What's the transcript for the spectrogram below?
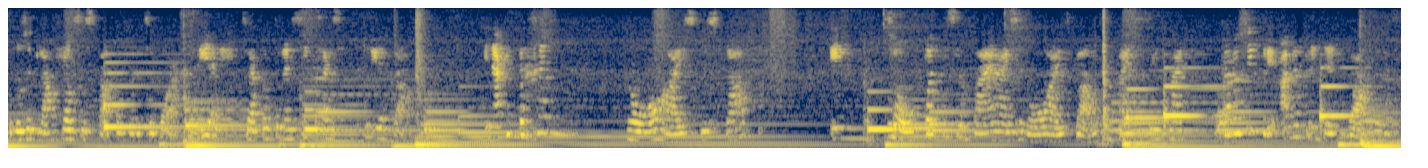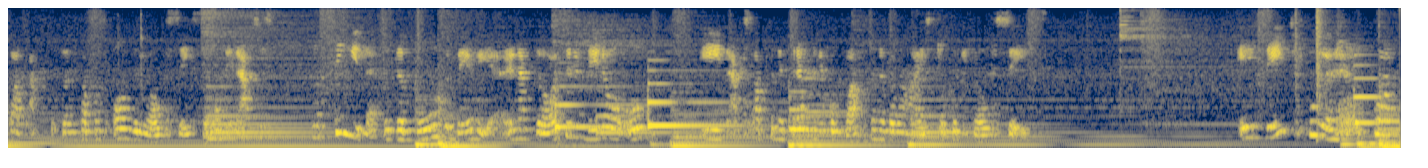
Want ons het lanklaas gestap omdat dit so baie gereën het. So ek kon toe net sien sy is gekleed daar. En ek het begin na haar huis toe stap. En so op pad tussen my huis en haar huis bel sy my sê my kan ons nie vir die ander vriendin wag en dan stap ek dan stap ons al drie half 6 om en ek sê natuurlik, the more the merrier. En ek draai toe net daar op en ek stap net terug en ek kom wag binne by my huis tot in die half 6. En net voor kwart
